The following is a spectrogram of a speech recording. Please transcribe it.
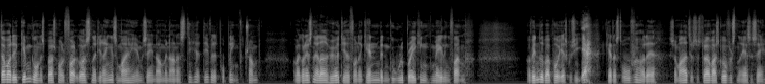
der var det et gennemgående spørgsmål, folk også, når de ringede til mig herhjemme, sagde, Nå, men Anders, det her, det er vel et problem for Trump? Og man kunne næsten allerede høre, at de havde fundet kanden med den gule breaking-mailing frem. Og ventede bare på, at jeg skulle sige, ja, katastrofe, og det er så meget, desto større var skuffelsen, og jeg så sagde,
